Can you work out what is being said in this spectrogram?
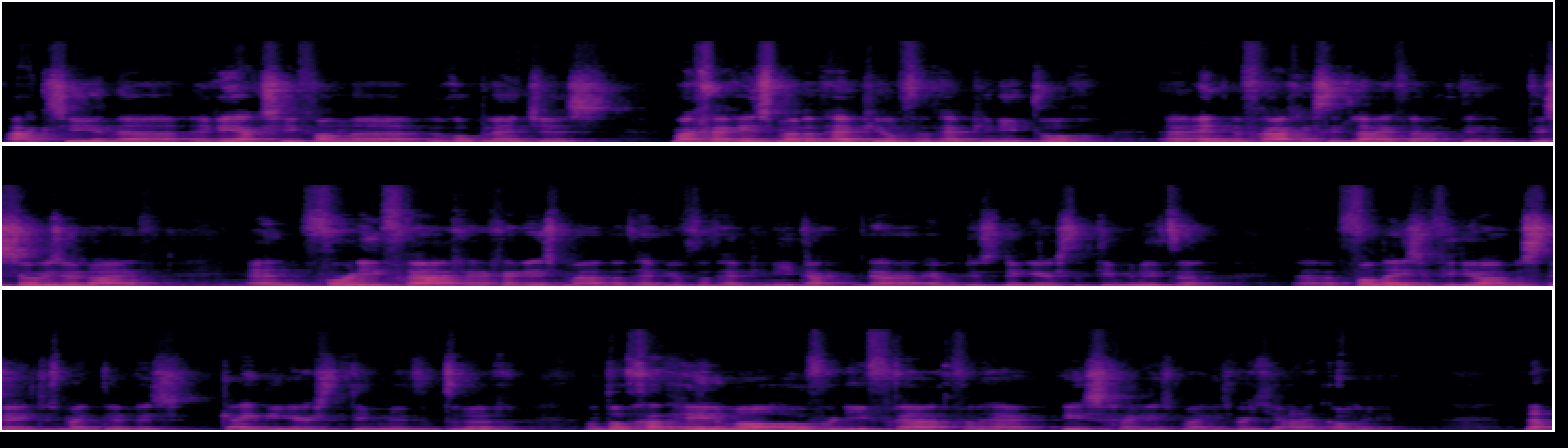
Ah, ik zie een, uh, een reactie van uh, Rob Lentjes. Maar charisma, dat heb je of dat heb je niet, toch? Uh, en de vraag is dit live? Nou, het is sowieso live. En voor die vraag, charisma, dat heb je of dat heb je niet, daar, daar heb ik dus de eerste 10 minuten uh, van deze video aan besteed. Dus mijn tip is, kijk die eerste 10 minuten terug. Want dat gaat helemaal over die vraag van, hè, is charisma iets wat je aan kan leren? Nou,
